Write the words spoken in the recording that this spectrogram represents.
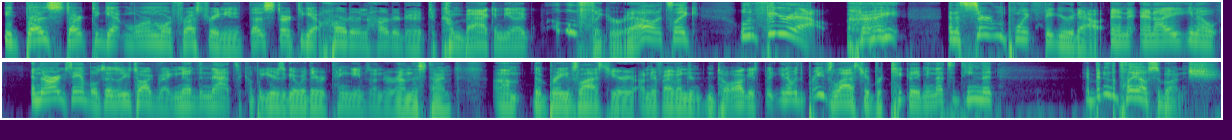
it does start to get more and more frustrating. It does start to get harder and harder to to come back and be like, well, we'll figure it out. It's like well, then figure it out. All right. At a certain point, figure it out. And and I, you know, and there are examples as we talked about. You know, the Nats a couple years ago where they were ten games under around this time. Um, the Braves last year under five hundred until August. But you know, with the Braves last year particularly, I mean, that's a team that have been in the playoffs a bunch.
